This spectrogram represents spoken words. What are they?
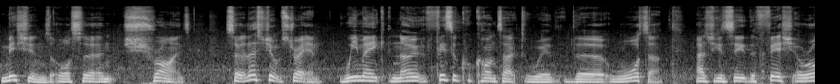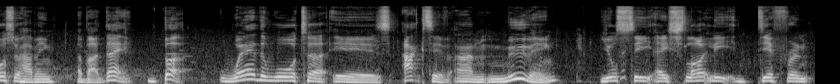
missions or certain shrines. So let's jump straight in. We make no physical contact with the water. As you can see, the fish are also having a bad day. But where the water is active and moving, you'll see a slightly different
